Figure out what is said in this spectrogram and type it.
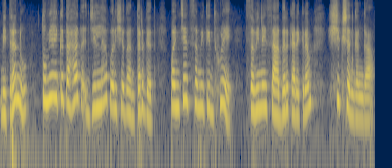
मित्रांनो तुम्ही ऐकत आहात जिल्हा परिषद अंतर्गत पंचायत समिती धुळे सविनय सादर कार्यक्रम शिक्षण गंगा.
